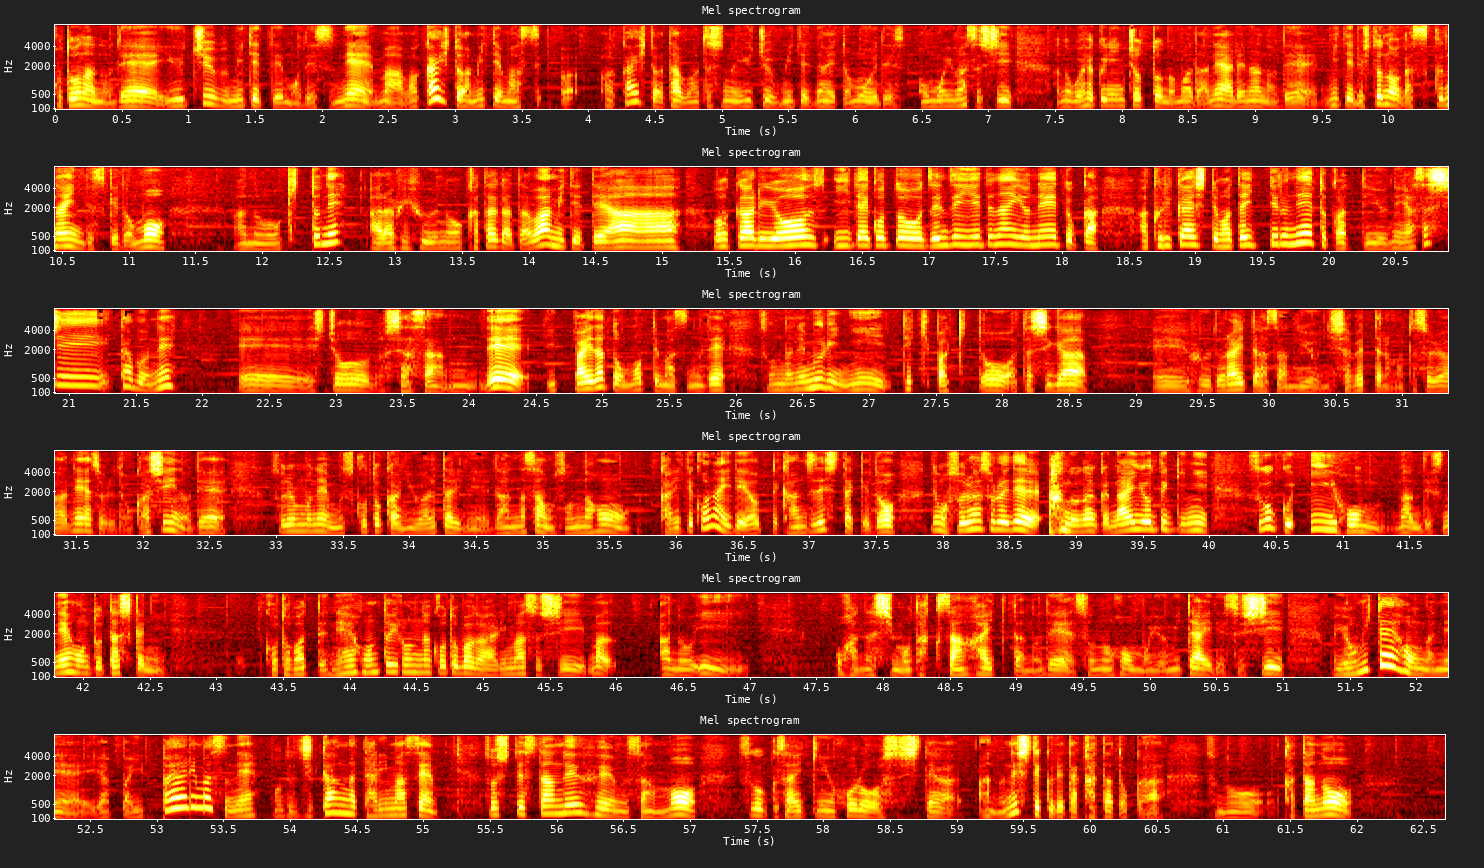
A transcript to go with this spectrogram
ことなので YouTube 見ててもですねまあ若い人は見てます。若い人は多分私の YouTube 見てないと思うです思いますしあの500人ちょっとのまだねあれなので見てる人の方が少ないんですけどもあのきっとねアラフィフの方々は見てて「ああ分かるよ言いたいことを全然言えてないよね」とか「あ繰り返してまた言ってるね」とかっていうね優しい多分ね、えー、視聴者さんでいっぱいだと思ってますのでそんなね無理にテキパキと私がえー、フードライターさんのように喋ったらまたそれはねそれでおかしいのでそれもね息子とかに言われたりね旦那さんもそんな本を借りてこないでよって感じでしたけどでもそれはそれで あのなんか内容的にすごくいい本なんですね。本当確かに言葉ってね本当いろんな言葉がありますし、まあ、あのいいお話もたくさん入ってたのでその本も読みたいですし読みたい本がねやっぱいっぱいありますね。本当時間が足りません。そしてスタンド FM さんもすごく最近フォローしてあの、ね、してくれた方とかその方の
